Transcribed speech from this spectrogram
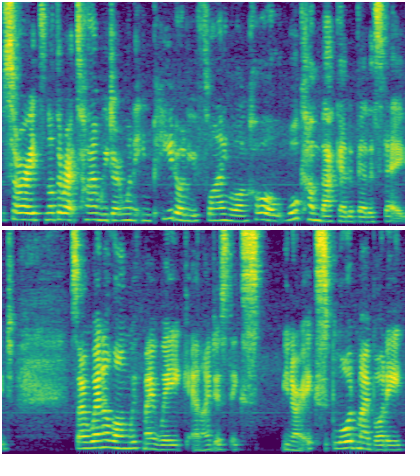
sorry, it's not the right time. We don't want to impede on you flying long haul. We'll come back at a better stage. So I went along with my week and I just, ex- you know, explored my body,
